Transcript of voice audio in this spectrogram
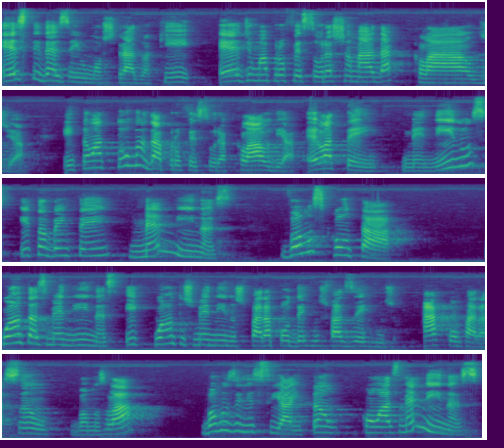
Este desenho mostrado aqui é de uma professora chamada Cláudia. Então, a turma da professora Cláudia, ela tem meninos e também tem meninas. Vamos contar quantas meninas e quantos meninos para podermos fazermos a comparação? Vamos lá? Vamos iniciar, então, com as meninas.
